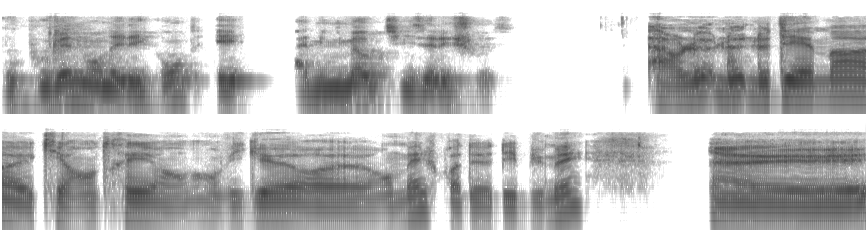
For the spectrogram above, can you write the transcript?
Vous pouvez demander des comptes et à minima optimiser les choses. Alors, le, DMA euh, qui est rentré en, vigueur euh, en mai, je crois, de, début mai, euh,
